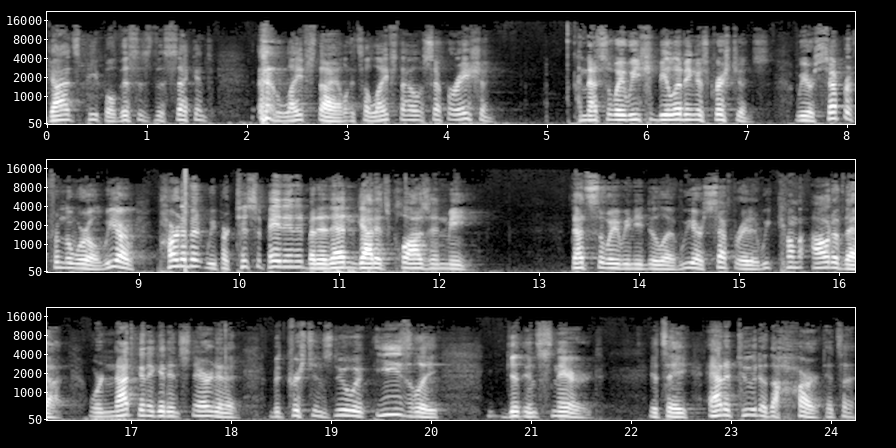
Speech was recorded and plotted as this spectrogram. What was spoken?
God's people, this is the second lifestyle. It's a lifestyle of separation. And that's the way we should be living as Christians. We are separate from the world. We are part of it. We participate in it, but it hasn't got its claws in me. That's the way we need to live. We are separated. We come out of that. We're not going to get ensnared in it. But Christians do easily get ensnared. It's a attitude of the heart. It's a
